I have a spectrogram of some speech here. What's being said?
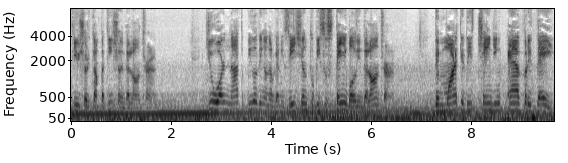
future competition in the long term. You are not building an organization to be sustainable in the long term. The market is changing every day.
